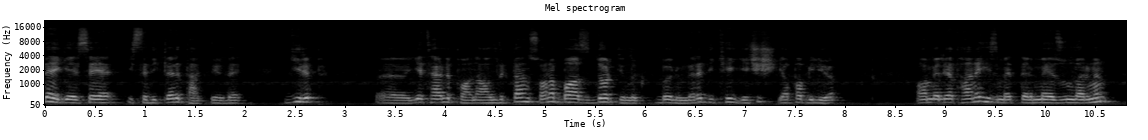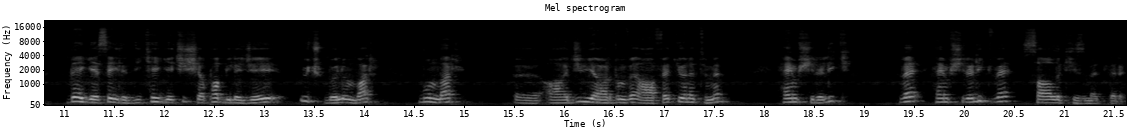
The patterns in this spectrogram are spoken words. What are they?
DGS'ye istedikleri takdirde girip e, yeterli puan aldıktan sonra bazı 4 yıllık bölümlere dikey geçiş yapabiliyor. Ameliyathane hizmetleri mezunlarının DGS ile dikey geçiş yapabileceği 3 bölüm var. Bunlar e, acil yardım ve afet yönetimi, hemşirelik ve hemşirelik ve sağlık hizmetleri.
